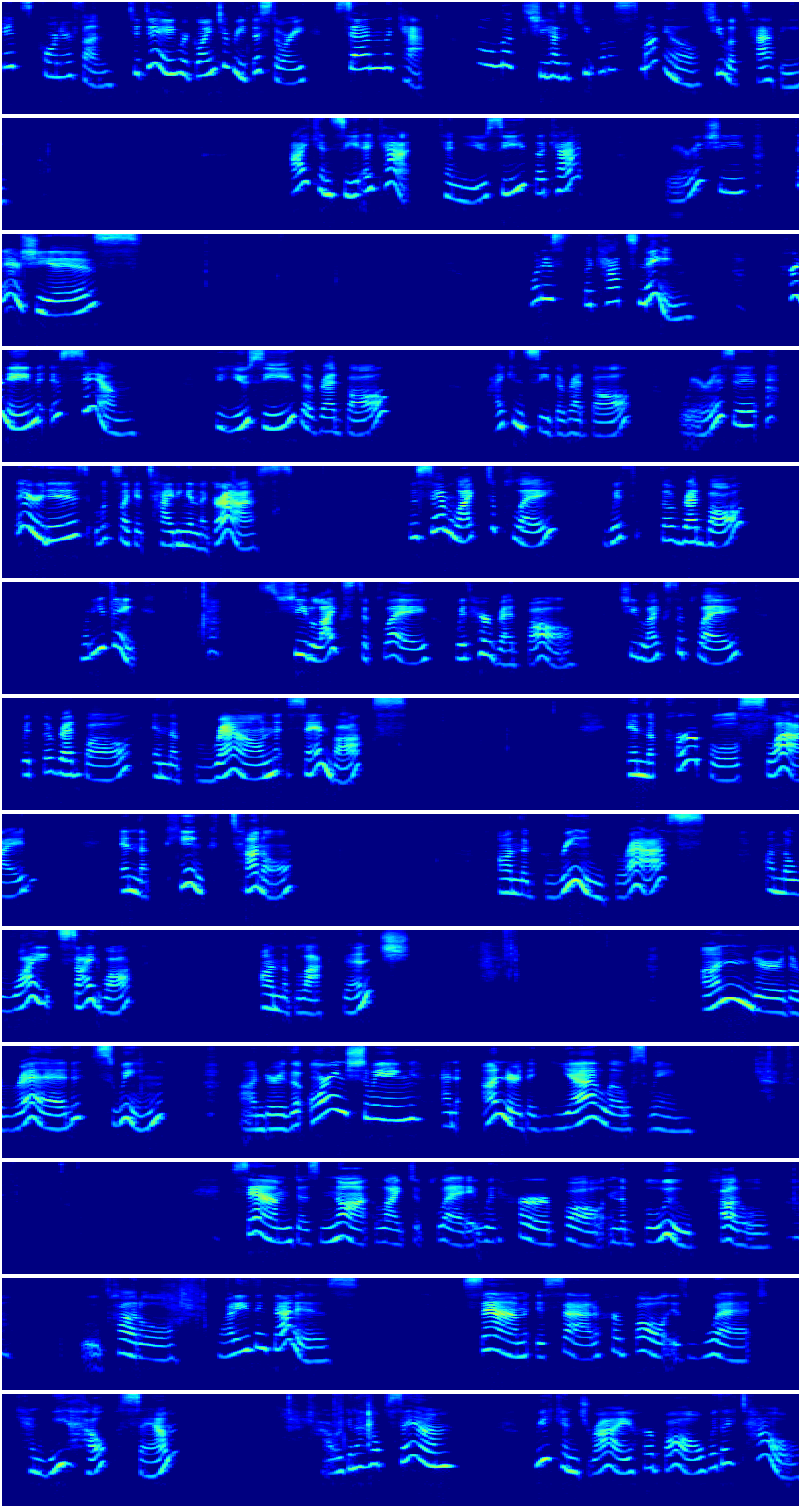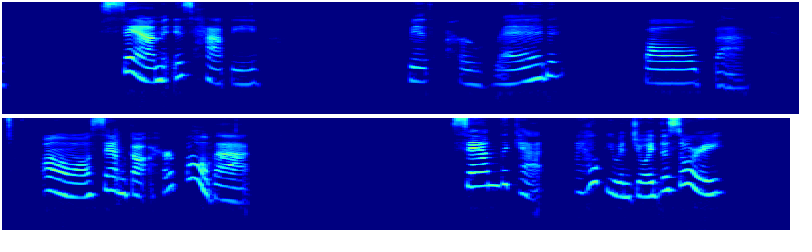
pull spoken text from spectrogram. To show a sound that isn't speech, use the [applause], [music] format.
Kids Corner Fun. Today we're going to read the story Sam the Cat. Oh look, she has a cute little smile. She looks happy. I can see a cat. Can you see the cat? Where is she? There she is. What is the cat's name? Her name is Sam. Do you see the red ball? I can see the red ball. Where is it? [gasps] There it is. It looks like it's hiding in the grass. Does Sam like to play with the red ball? What do you think? [gasps] She likes to play with her red ball. She likes to play with the red ball in the brown sandbox, in the purple slide, in the pink tunnel, on the green grass, on the white sidewalk, on the black bench, under the red swing, under the orange swing, and under the yellow swing. Sam does not like to play with her ball in the blue puddle. [gasps] The blue puddle. Why do you think that is? Sam is sad. Her ball is wet. Can we help Sam? How are we going to help Sam? We can dry her ball with a towel. Sam is happy with her red ball back. Sam got her ball back. Sam the cat. I hope you enjoyed the story.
